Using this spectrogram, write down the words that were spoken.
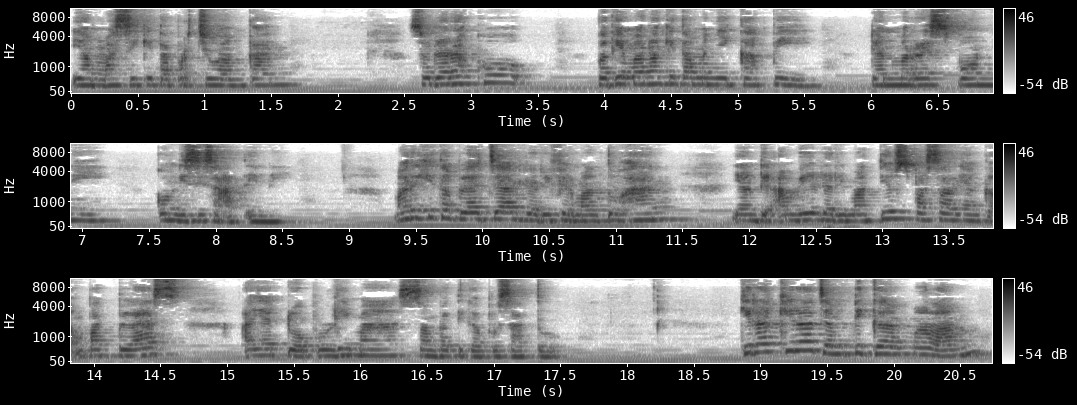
yang masih kita perjuangkan. Saudaraku, bagaimana kita menyikapi dan meresponi kondisi saat ini? Mari kita belajar dari firman Tuhan yang diambil dari Matius pasal yang ke-14 ayat 25 sampai 31. Kira-kira jam 3 malam,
